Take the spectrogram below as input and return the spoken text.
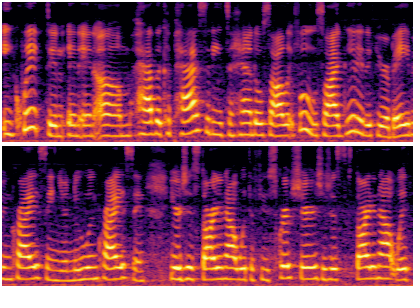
equipped and, and, and um have the capacity to handle solid food. So I get it if you're a babe in Christ and you're new in Christ and you're just starting out with a few scriptures, you're just starting out with,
